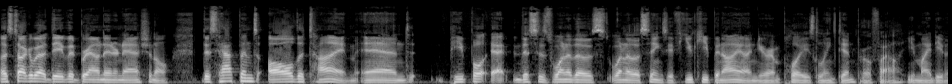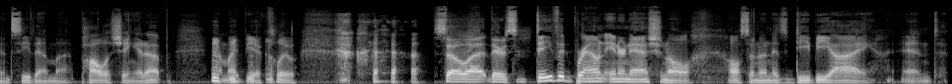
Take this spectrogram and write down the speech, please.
Let's talk about David Brown International. This happens all the time, and people uh, this is one of those one of those things. If you keep an eye on your employee's linkedin profile you might even see them uh, polishing it up. That might be a clue. So uh, there's david brown international also known as dbi and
